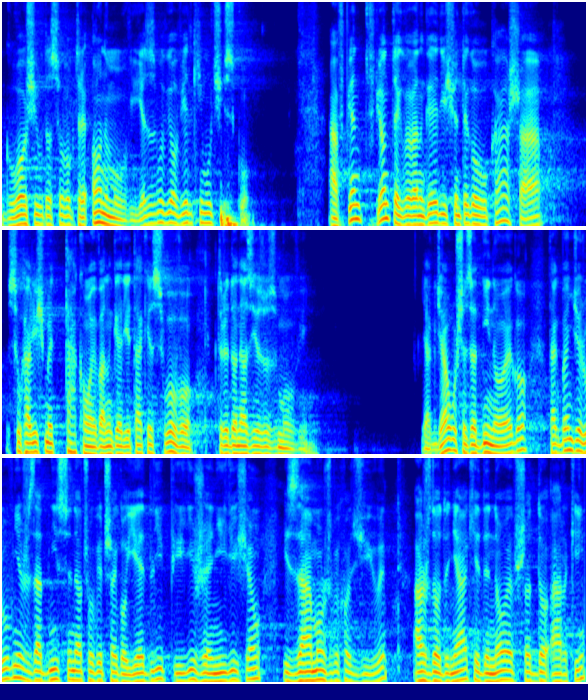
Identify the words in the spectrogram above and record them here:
głosił to słowo, które On mówi. Jezus mówi o wielkim ucisku. A w piątek w Ewangelii świętego Łukasza słuchaliśmy taką Ewangelię, takie słowo, które do nas Jezus mówi. Jak działo się za dni Noego, tak będzie również za dni Syna Człowieczego. Jedli, pili, żenili się i za mąż wychodziły, aż do dnia, kiedy Noe wszedł do arki,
